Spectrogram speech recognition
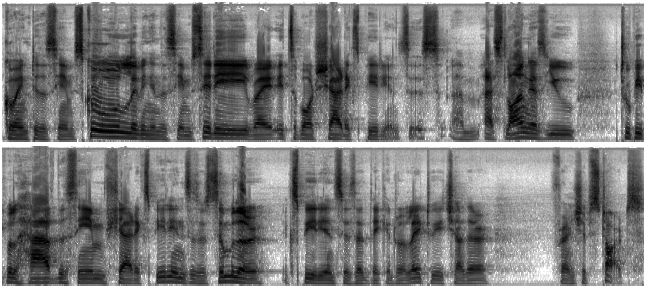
going to the same school, living in the same city, right? It's about shared experiences. Um, as long as you two people have the same shared experiences or similar experiences that they can relate to each other, friendship starts.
